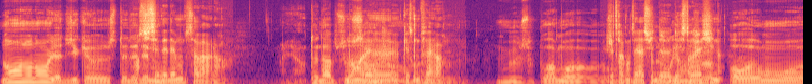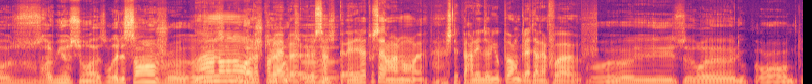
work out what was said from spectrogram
Non, non, non, il a dit que c'était des Bon, si c'est démons. des démons, ça va alors. Il est intenable, ce Bon, singe, euh, hein. qu'est-ce qu'on fait alors? Je sais pas, moi... Je vais te raconter la suite de, l'histoire de la Chine. Oh, ce serait mieux si on attendait les singes. euh, Non, non, c'est non, non, dommage pas de problème, euh, le singe euh, il connaît déjà tout ça normalement. euh. Ah, Je t'ai parlé de Liu Pang la dernière fois. Oui, c'est vrai, Liu Pang, tout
